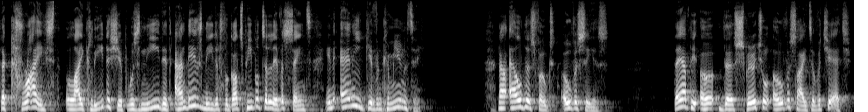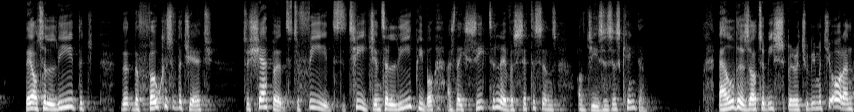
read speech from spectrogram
that Christ like leadership was needed and is needed for God's people to live as saints in any given community. Now, elders, folks, overseers, They have the, the spiritual oversight of a church. They are to lead the, the, the focus of the church to shepherd, to feed, to teach, and to lead people as they seek to live as citizens of Jesus' kingdom. Elders are to be spiritually mature, and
